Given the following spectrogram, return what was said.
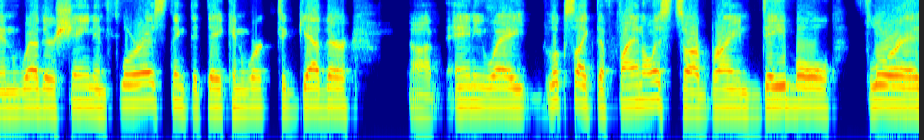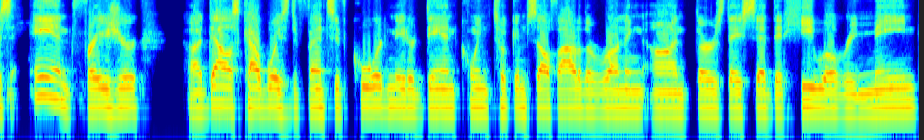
and whether Schoen and Flores think that they can work together. Uh, anyway, looks like the finalists are Brian Daboll, Flores, and Frazier. Uh, Dallas Cowboys defensive coordinator Dan Quinn took himself out of the running on Thursday, said that he will remain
